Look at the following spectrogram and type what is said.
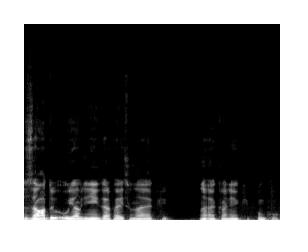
Załaduj ujawnienie interfejsu na, na ekranie ekwipunku.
